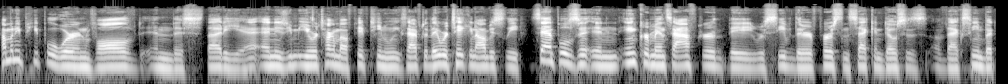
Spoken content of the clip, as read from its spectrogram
How many people were involved in this study? And as you, were talking about 15 weeks after, they were taking obviously samples in increments after they received their first and second doses of vaccine. But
